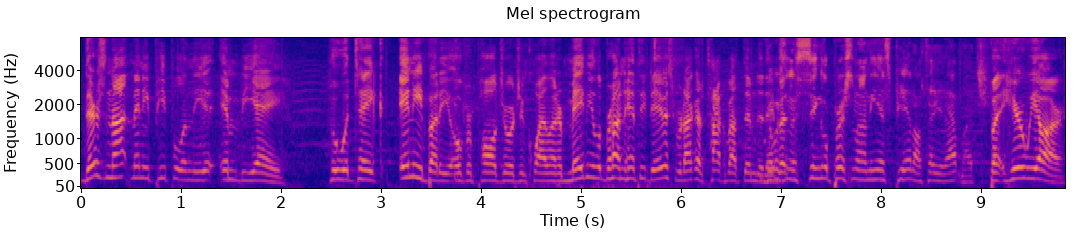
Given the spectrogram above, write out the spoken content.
there's not many people in the NBA who would take anybody over Paul George and Kawhi Leonard. Maybe LeBron and Anthony Davis. We're not going to talk about them today. There wasn't But, a single person on ESPN. I'll tell you that much. but here we are,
